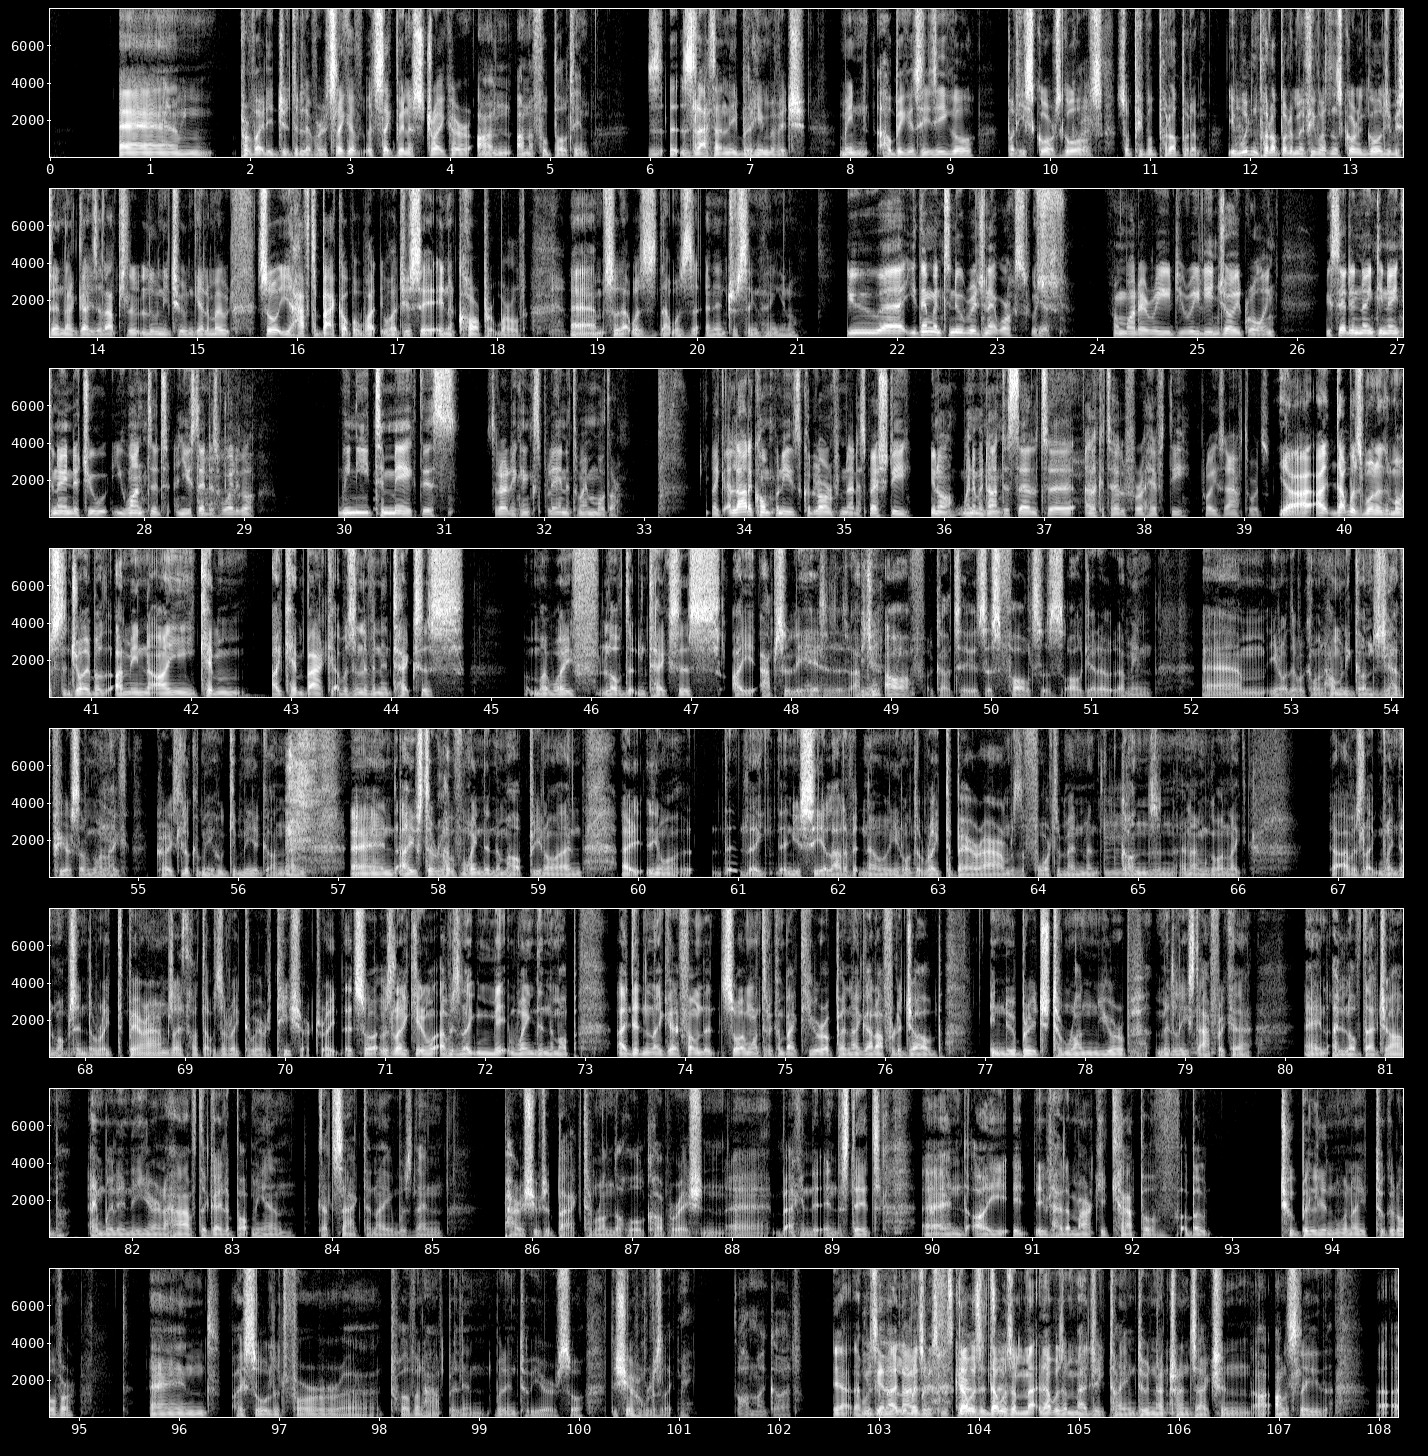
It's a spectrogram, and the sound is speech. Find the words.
um, provided you deliver. It's like a, it's like being a striker on on a football team. Z- Zlatan Ibrahimovic. I mean, how big is his ego? But he scores goals, so people put up with him. You wouldn't put up with him if he wasn't scoring goals. You'd be saying that guy's an absolute looney tune, get him out. So you have to back up with what what you say in a corporate world. Um, so that was that was an interesting thing, you know. you uh, you then went to Newbridge Networks which Yes. from what I read you really enjoyed growing you said in 1999 that you you wanted and you said this a while ago we need to make this so that I can explain it to my mother like a lot of companies could learn from that especially you know when it went on to sell to Alcatel for a hefty price afterwards Yeah, I, I, that was one of the most enjoyable. I mean, I came, I came back. I was living in Texas. My wife loved it in Texas. I absolutely hated it. I Did mean, you? oh, for God's sake, it's as false as all get out. I mean, um, you know, they were coming. How many guns did you have, Pearse? I'm going like, Christ, look at me. Who give me a gun? And, and I used to love winding them up. You know, and I, you know, like, and you see a lot of it now. You know, the right to bear arms, the Fourth Amendment, Mm. guns, and, and I'm going like. I was like winding them up, saying the right to bear arms. I thought that was the right to wear a T-shirt, right? And so it was like you know, I was like winding them up. I didn't like it. I found it, so I wanted to come back to Europe, and I got offered a job in Newbridge to run Europe, Middle East, Africa, and I loved that job. And within a year and a half, the guy that bought me in got sacked, and I was then parachuted back to run the whole corporation uh, back in the in the states. And I it, it had a market cap of about two billion when I took it over and I sold it for uh, twelve and a half billion within two years. So the shareholders like me. oh my god Yeah, that You was a, a that was a, that was a, that was a that was a magic time doing that transaction. Uh, honestly, uh,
